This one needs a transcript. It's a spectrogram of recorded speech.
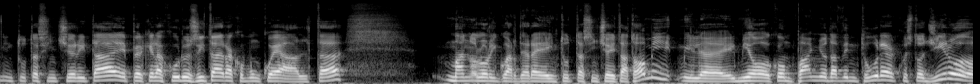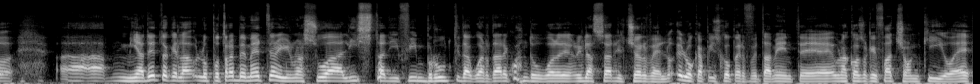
in tutta sincerità, e perché la curiosità era comunque alta, ma non lo riguarderei in tutta sincerità. Tommy, il, il mio compagno d'avventure a questo giro, uh, mi ha detto che la, lo potrebbe mettere in una sua lista di film brutti da guardare quando vuole rilassare il cervello, e lo capisco perfettamente, è una cosa che faccio anch'io, eh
